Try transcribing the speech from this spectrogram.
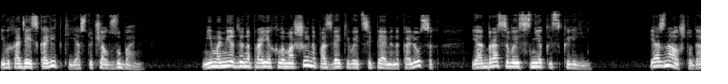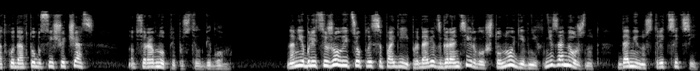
И, выходя из калитки, я стучал зубами. Мимо медленно проехала машина, позвякивая цепями на колесах, и отбрасывая снег из колеи. Я знал, что до отхода автобуса еще час, но все равно припустил бегом. На мне были тяжелые теплые сапоги, и продавец гарантировал, что ноги в них не замерзнут до минус тридцати,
